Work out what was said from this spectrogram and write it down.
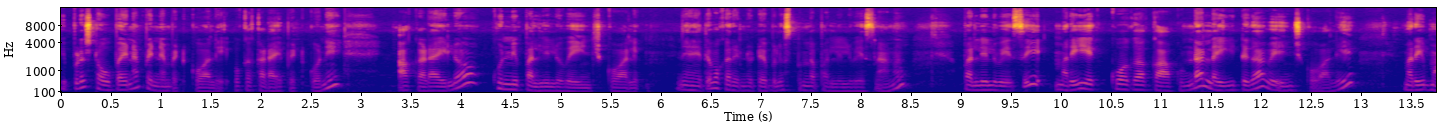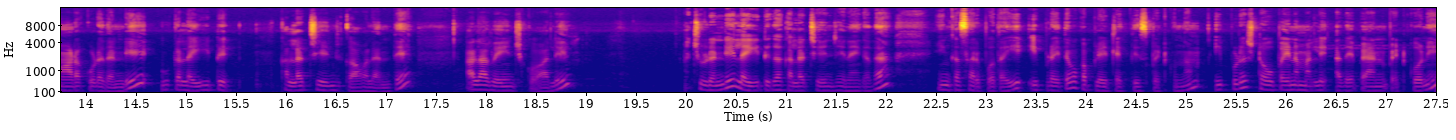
ఇప్పుడు స్టవ్ పైన పెన్నెం పెట్టుకోవాలి. ఒక కడాయి పెట్టుకొని ఆ కడాయిలో కొన్ని పల్లీలు వేయించుకోవాలి. నేనైతే ఒక రెండు టేబుల్ స్పూన్ల పల్లీలు వేసినాను. పల్లీలు వేసి మరీ ఎక్కువగా కాకుండా లైట్గా వేయించుకోవాలి. మరీ మాడకూడదండి. ఒక లైట్ కలర్ చేంజ్ కావాలంతే అలా వేయించుకోవాలి. చూడండి లైట్గా కలర్ చేంజ్ అయినాయి కదా. ఇంకా సరిపోతాయి. ఇప్పుడైతే ఒక ప్లేట్లోకి తీసి పెట్టుకుందాం. ఇప్పుడు స్టవ్ పైన మళ్ళీ అదే ప్యాన్ పెట్టుకొని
